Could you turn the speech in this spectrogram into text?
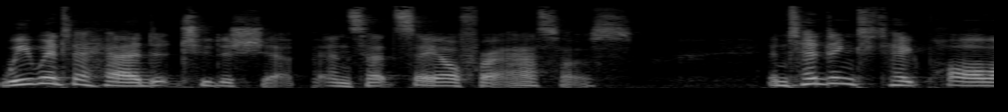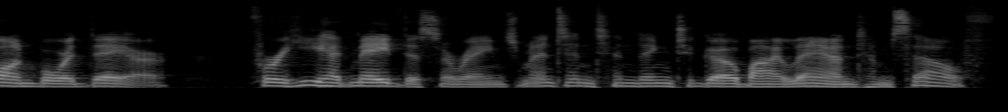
We went ahead to the ship and set sail for Assos intending to take Paul on board there, for he had made this arrangement, intending to go by land himself.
